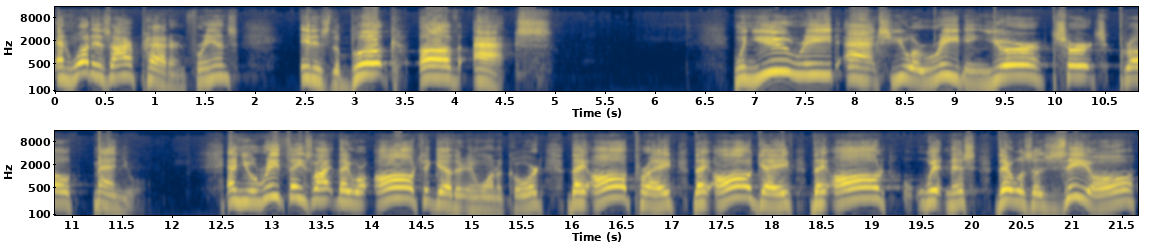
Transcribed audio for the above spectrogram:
And what is our pattern, friends? It is the book of Acts. When you read Acts, you are reading your church growth manual. And you'll read things like they were all together in one accord. They all prayed. They all gave. They all witnessed. There was a zeal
